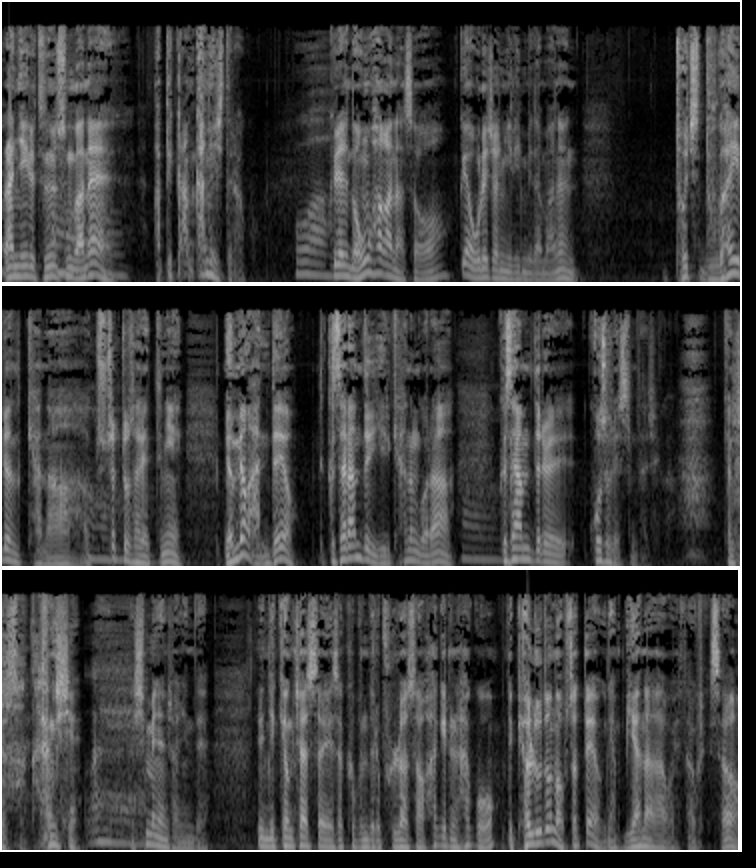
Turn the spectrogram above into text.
라는 얘기를 듣는 순간에 앞이 깜깜해지더라고. 우와. 그래서 너무 화가 나서 꽤 오래전 일입니다만은 도대체 누가 이렇게 하나 추적 조사를 했더니 몇 명 안 돼요. 그 사람들이 이렇게 하는 거라 그 사람들을 고소를 했습니다, 제가. 경찰서에. 당시에. 예. 십몇 년 전인데. 이제 경찰서에서 그분들을 불러서 확인을 하고 근데 별 의도는 없었대요. 그냥 미안하다고 했다고 그래서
